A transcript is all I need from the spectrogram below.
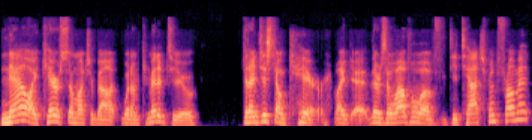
Now I care so much about what I'm committed to that I just don't care. Like uh, there's a level of detachment from it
